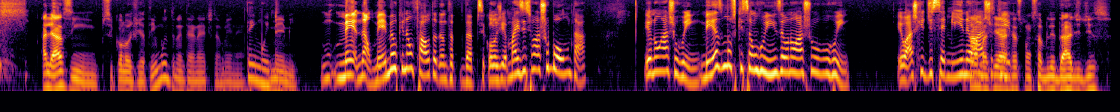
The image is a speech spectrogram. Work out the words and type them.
Aliás, em psicologia tem muito na internet também, né? Tem muito. Meme. Me, não, meme é o que não falta dentro da, da psicologia, mas isso eu acho bom, tá? Eu não acho ruim. Mesmo os que são ruins, eu não acho ruim. Eu acho que dissemina, tá, eu acho mas e a responsabilidade disso?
